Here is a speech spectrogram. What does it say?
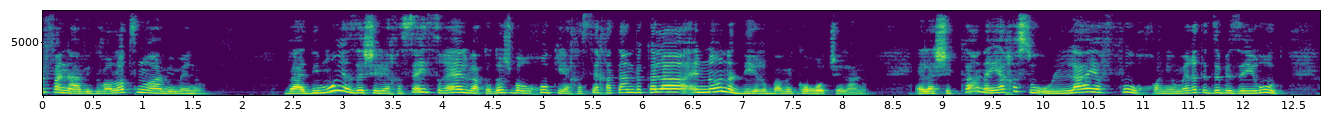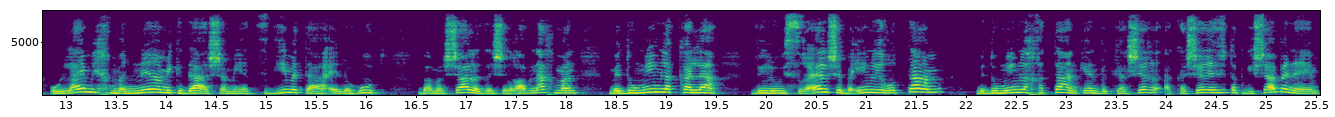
בפניו, היא כבר לא צנועה ממנו. והדימוי הזה של יחסי ישראל והקדוש ברוך הוא כיחסי חתן וכלה אינו נדיר במקורות שלנו. אלא שכאן היחס הוא אולי הפוך, אני אומרת את זה בזהירות. אולי מכמני המקדש המייצגים את האלוהות במשל הזה של רב נחמן, מדומים לכלה, ואילו ישראל שבאים לראותם, מדומים לחתן, כן? וכאשר יש את הפגישה ביניהם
